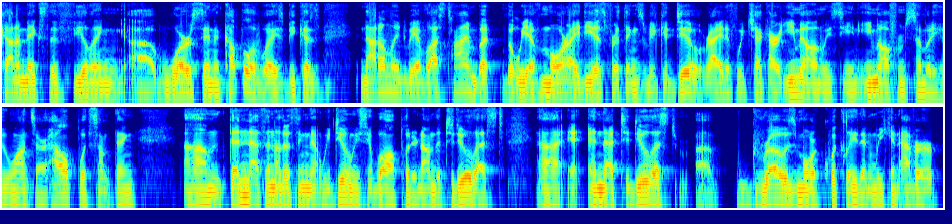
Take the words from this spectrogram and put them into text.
kind of makes the feeling uh, worse in a couple of ways because not only do we have less time, but but we have more ideas for things we could do. Right? If we check our email and we see an email from somebody who wants our help with something, um, then that's another thing that we do, and we say, well, I'll put it on the to-do list, uh, and that to-do list uh, grows more quickly than we can ever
